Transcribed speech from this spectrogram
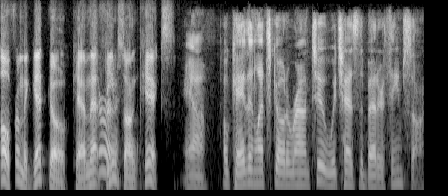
Oh, from the get go, Ken, that Sure. theme song kicks. Yeah. Okay, then let's go to round two. Which has the better theme song?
